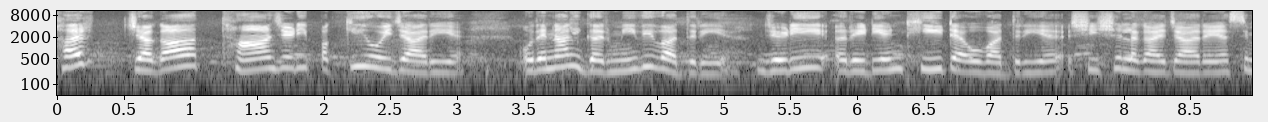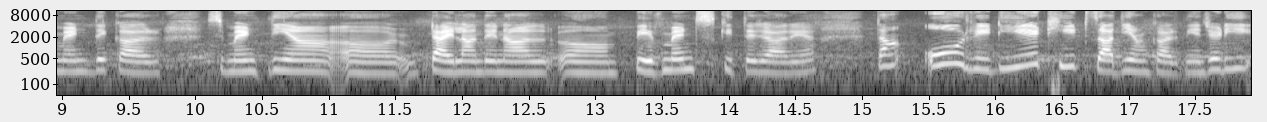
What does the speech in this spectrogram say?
ਹਰ ਜਗ੍ਹਾ ਥਾਂ ਜਿਹੜੀ ਪੱਕੀ ਹੋਈ ਜਾ ਰਹੀ ਹੈ ਉਹਦੇ ਨਾਲ ਗਰਮੀ ਵੀ ਵੱਧ ਰਹੀ ਹੈ। ਜਿਹੜੀ ਰੇਡੀਐਂਟ ਹੀਟ ਹੈ ਉਹ ਵੱਧ ਰਹੀ ਹੈ। ਸ਼ੀਸ਼ੇ ਲਗਾਏ ਜਾ ਰਹੇ ਆ ਸੀਮੈਂਟ ਦੇ ਘਰ ਸੀਮੈਂਟ ਦੀਆਂ ਅ, ਟਾਈਲਾਂ ਦੇ ਨਾਲ ਪੇਵਮੈਂਟਸ ਕੀਤੇ ਜਾ ਰਹੇ ਆ ਤਾਂ ਉਹ ਰੇਡੀਏਟ ਹੀਟ ਜ਼ਿਆਦੀਆਂ ਕਰਦੀਆਂ ਜਿਹੜੀ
